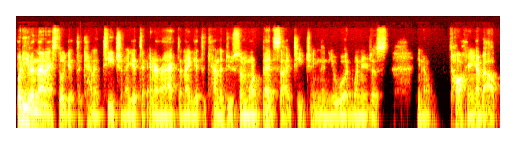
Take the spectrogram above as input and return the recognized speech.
But even then I still get to kind of teach and I get to interact and I get to kind of do some more bedside teaching than you would when you're just, you know, talking about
